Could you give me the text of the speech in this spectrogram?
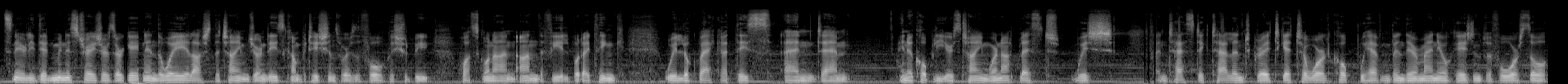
It's nearly the administrators are getting in the way a lot of the time during these competitions, whereas the focus should be what's going on on the field. But I think we'll look back at this and. Um, in a couple of years' time, we're not blessed with fantastic talent. Great to get to a World Cup. We haven't been there many occasions before, so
